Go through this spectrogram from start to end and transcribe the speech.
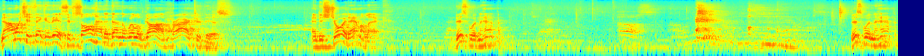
Now, I want you to think of this. If Saul had done the will of God prior to this and destroyed Amalek, this wouldn't happen. This wouldn't happen.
